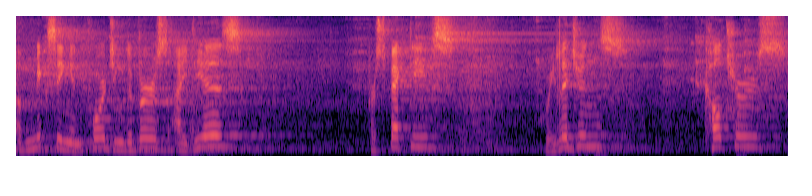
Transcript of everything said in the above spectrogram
of mixing and forging diverse ideas, perspectives, religions, cultures,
